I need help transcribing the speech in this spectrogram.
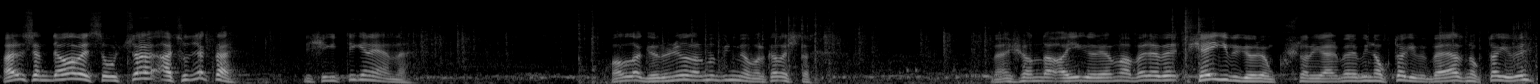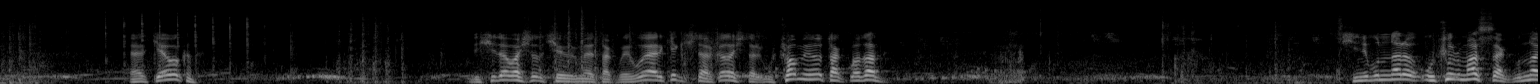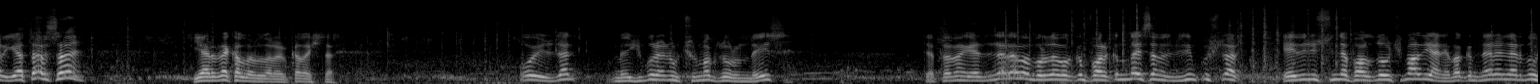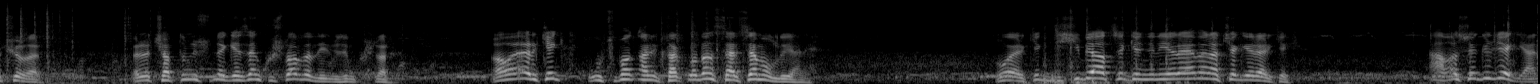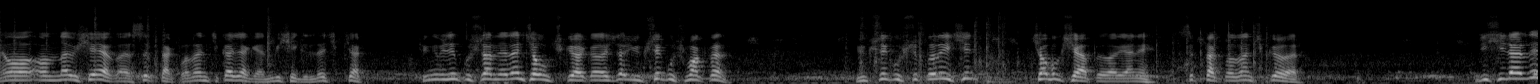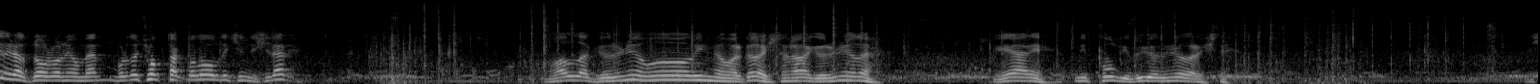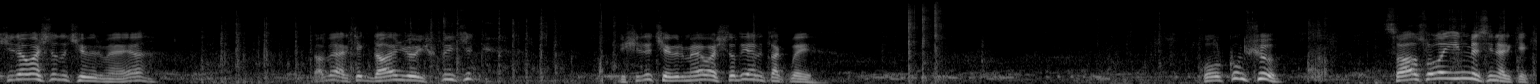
Hadi sen devam etse uçsa açılacak da. Dişi gitti yine yanına. Vallahi görünüyorlar mı bilmiyorum arkadaşlar. Ben şu anda ayı görüyorum ama böyle bir şey gibi görüyorum kuşları yani böyle bir nokta gibi beyaz nokta gibi. Erkeğe bakın. Dişi de başladı çevirmeye taklayı. Bu erkek işte arkadaşlar. Uçamıyor takladan. Şimdi bunları uçurmazsak, bunlar yatarsa yerde kalırlar arkadaşlar. O yüzden mecburen uçurmak zorundayız. Tepeme geldiler ama burada bakın farkındaysanız bizim kuşlar evin üstünde fazla uçmaz yani. Bakın nerelerde uçuyorlar. Öyle çatının üstünde gezen kuşlar da değil bizim kuşlar. Ama erkek uçmak hani takladan sersem oldu yani. O erkek dişi bir atsa kendini yere hemen atacak yer erkek. Ama sökülecek yani o onda bir şey yok. Sık takladan çıkacak yani bir şekilde çıkacak. Çünkü bizim kuşlar neden çabuk çıkıyor arkadaşlar? Yüksek uçmaktan. Yüksek uçtukları için çabuk şey yapıyorlar yani. Sık takladan çıkıyorlar. Dişilerde biraz zorlanıyorum ben. Burada çok taklalı olduğu için dişiler. Valla görünüyor mu bilmiyorum arkadaşlar. Ha görünüyor da. Yani bir pul gibi görünüyorlar işte. Dişi de başladı çevirmeye ya. Tabii erkek daha önce uçtuğu için dişi de çevirmeye başladı yani taklayı. Korkum şu. Sağa sola inmesin erkek.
